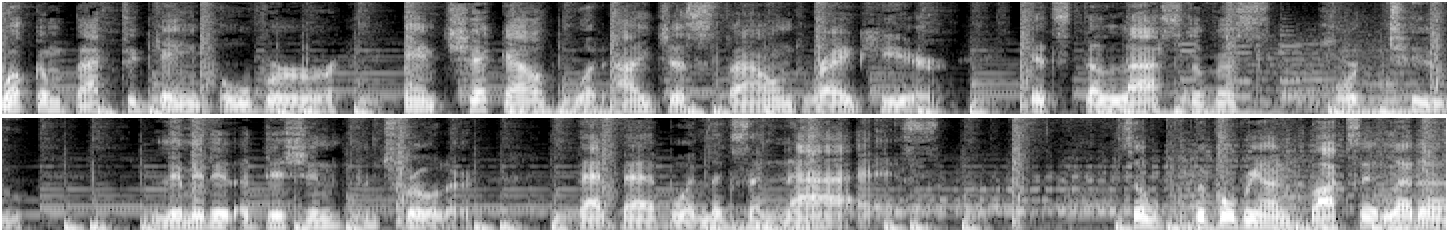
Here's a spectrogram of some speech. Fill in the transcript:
Welcome back to Game Over and check out what I just found right here. It's The Last of Us Part 2 limited edition controller. That bad boy looks nice. So before we unbox it, let uh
